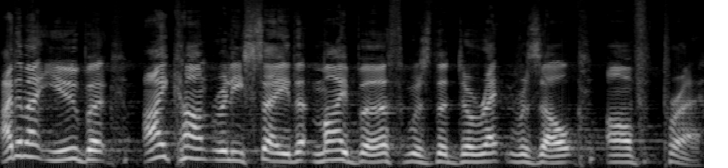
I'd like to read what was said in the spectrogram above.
I don't know about you, but I can't really say that my birth was the direct result of prayer.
